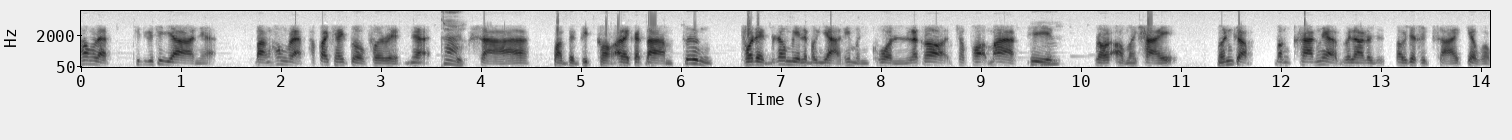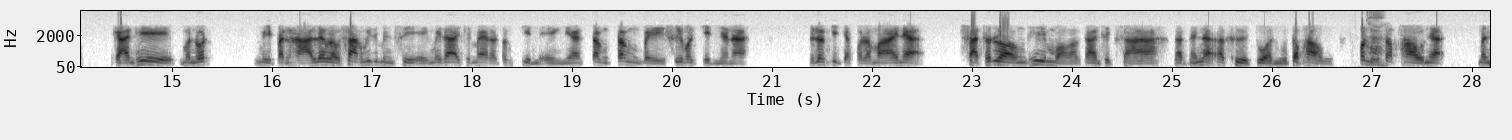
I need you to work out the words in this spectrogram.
ห้องแลบพิ ษวิทยาเนี่ยบางห้องแลบเขาก็ใช้ตัวเฟอร์เรตเนี่ยค่ะศึกษาความเป็นพิษของอะไรก็ตาม ซึ่งเฟอร์เรตมันต้องมีอะไรบางอย่างที่เหมือนคน แล้วก็เฉพาะมากที่อือฮึ เราเอามาใช้ เหมือนกับบางครั้งเนี่ยเวลาเราจะเราจะศึกษาเกี่ยวกับการที่มนุษย์มีปัญหาเรื่องเราสร้างวิตามินซีเองไม่ได้ใช่ไหมเราต้องกินเองเนี่ยต้องต้องไปซื้อมากินเนี่ยนะหรือต้องกินจากผลไม้เนี่ย สัตว์ทดลองที่เหมาะกับการศึกษาแบบนั้นน่ะก็คือตัวหนูตะเภาเพราะหนูตะเภาเนี่ยมัน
